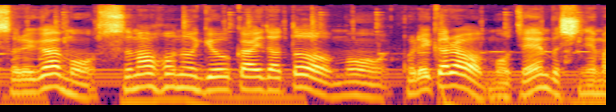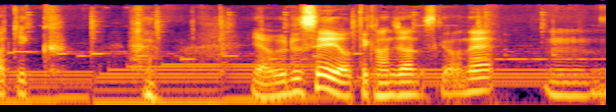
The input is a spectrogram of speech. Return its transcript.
それがもうスマホの業界だともうこれからはもう全部シネマティック。いやうるせえよって感じなんですけどね。うん。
